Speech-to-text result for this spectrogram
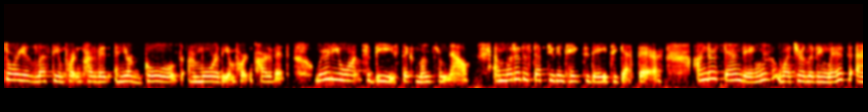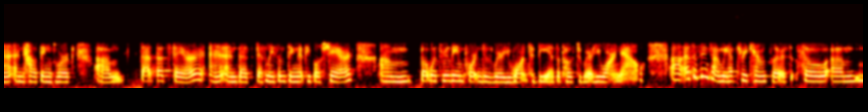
story is less the important part of it, and your goals are more the important part of it. Where do you want to be six months from now? And what are the steps you can take today to get there? Understanding what you're living with and, and how things work. Um, that that's fair, and, and, that's definitely something that people share. Um, but what's really important is where you want to be, as opposed to where you are now. Uh, at the same time, we have three counselors, so um,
